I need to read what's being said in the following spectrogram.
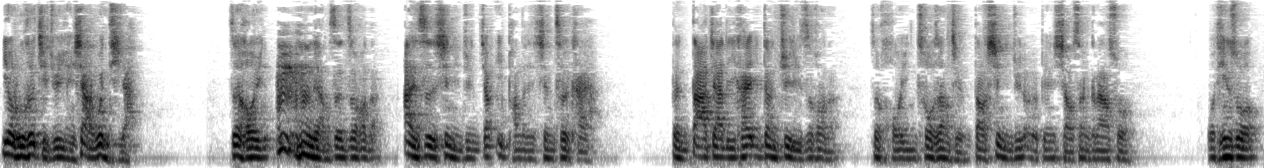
要如何解决眼下的问题啊？”这侯嬴两声之后呢，暗示信陵君将一旁的人先撤开啊。等大家离开一段距离之后呢，这侯嬴凑上前到信陵君的耳边小声跟他说：“我听说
